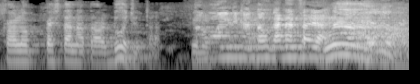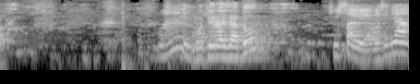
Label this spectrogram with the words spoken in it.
kalau pesta Natal 2 juta. Kamu yang di kantong kanan saya. Nah, ya? mau tirai satu? susah ya maksudnya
